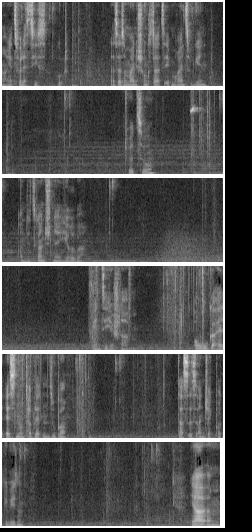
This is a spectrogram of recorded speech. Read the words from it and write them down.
Ah, jetzt verlässt sie es. Gut. Das ist also meine Chance, da jetzt eben reinzugehen. Tür zu. Und jetzt ganz schnell hier rüber. Während sie hier schlafen. Oh, geil. Essen und Tabletten. Super. Das ist ein Jackpot gewesen. Ja, ähm,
